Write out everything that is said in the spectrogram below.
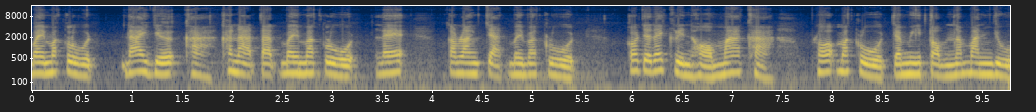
ใบมะกรูดได้เยอะค่ะ ขนาดตัดใบมะกรูดและกำลังจัดใบมะกรูด ก็จะได้กลิ่นหอมมากค่ะ เพราะมะกรูดจะมีต่อมน้ำมันอยู่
